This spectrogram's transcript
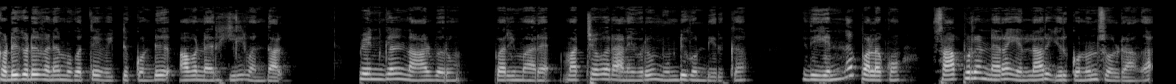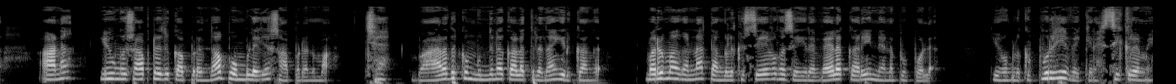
கடுகடுவென முகத்தை வைத்துக்கொண்டு அவன் அருகில் வந்தாள். பெண்கள் நால்வரும் பரிமாற மற்றவர் அனைவரும் உண்டு கொண்டிருக்க. இது என்ன பழக்கம்? சாப்பிட்ற நேரம் எல்லாரும் இருக்கணும்னு சொல்றாங்க. ஆனா இவங்க சாப்பிட்டதுக்கு அப்புறம் தான் பொம்பளைங்க சாப்பிடணுமா? ச்சே வாரதுக்கு முந்தின காலத்துல தான் இருக்காங்க. மருமகன்னா தங்களுக்கு சேவகம் செய்யற வேலைக்காரையும் நினப்பு போல. இவங்களுக்கு புரிய வைக்கிறேன் சீக்கிரமே.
